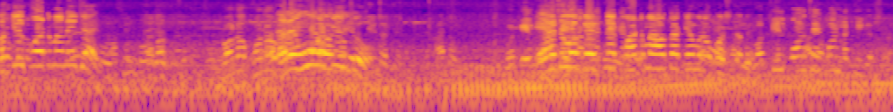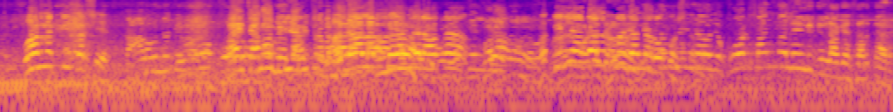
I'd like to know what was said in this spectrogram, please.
વકીલ કોર્ટમાં નહીં જાય. અરે હું વકીલ છું. એડવોકેટ ને કોર્ટમાં આવતા કેમ રોકો છો તમે? વકીલ કોણ છે? કોણ નક્કી કરશે? કોણ નક્કી કરશે? ભાઈ ચાલો મીડિયા મિત્રો અદાલતની અંદર આવતા વકીલને અદાલતમાં જતા રોકો છો તમે. કોર્ટમાં લઈ લીધી લાગે સરકારે.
